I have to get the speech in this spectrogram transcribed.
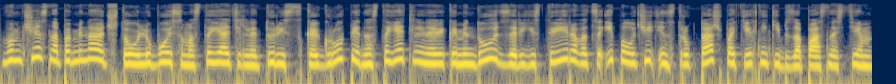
В МЧС напоминают, что у любой самостоятельной туристской группе настоятельно рекомендуют зарегистрироваться и получить инструктаж по технике безопасности.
